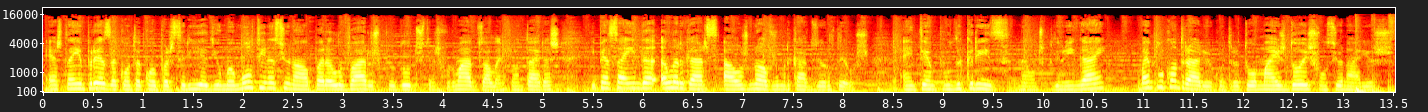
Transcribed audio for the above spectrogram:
esta empresa conta com a parceria de uma multinacional para levar os produtos transformados além fronteiras e pensa ainda alargar-se aos novos mercados europeus. Em tempo de crise, não despediu ninguém, bem pelo contrário, contratou mais dois funcionários.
